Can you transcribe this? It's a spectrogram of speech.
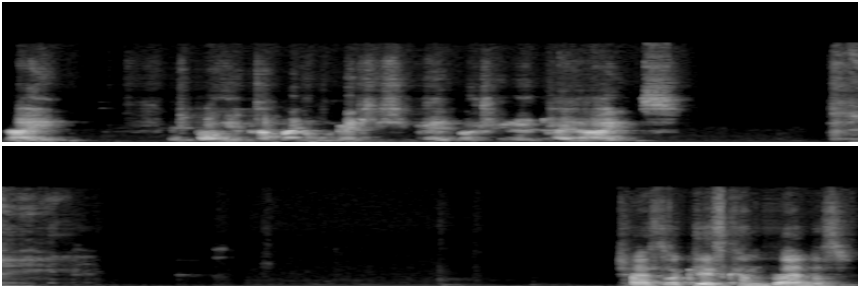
Nein. Ich baue hier gerade meine unendliche Geldmaschine Teil 1. Scheiße, okay, es kann sein, dass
